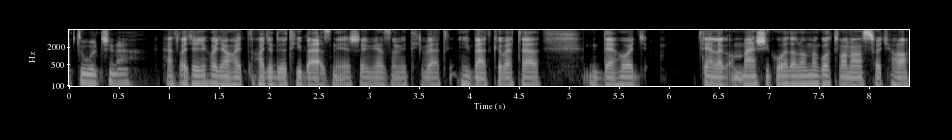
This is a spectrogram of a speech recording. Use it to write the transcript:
túl csinál. Hát vagy hogy hogyan hagy, hagyod őt hibázni, és hogy mi az, amit hibát, hibát követel, de hogy tényleg a másik oldalon meg ott van az, hogyha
